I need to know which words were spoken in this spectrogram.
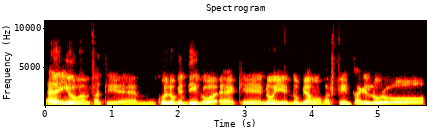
Eh, io infatti ehm, quello che dico è che noi dobbiamo far finta che loro,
